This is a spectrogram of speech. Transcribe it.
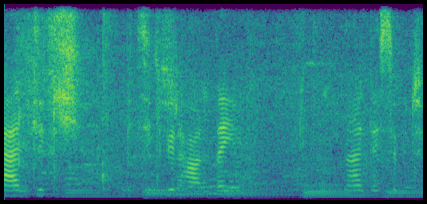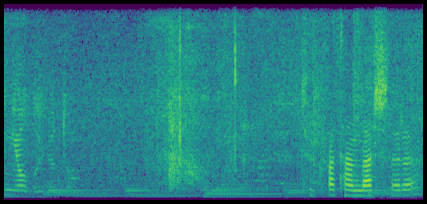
Geldik. Bitik bir haldeyim. Neredeyse bütün yol uyudum. Türk vatandaşları.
